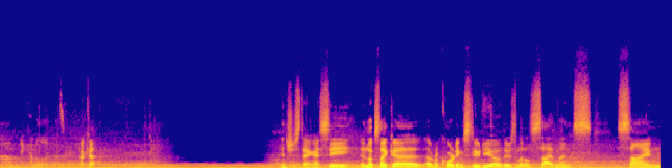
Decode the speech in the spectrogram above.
Um, and come a little closer. Okay. Interesting. I see. It looks like a, a recording studio. There's a little silence sign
